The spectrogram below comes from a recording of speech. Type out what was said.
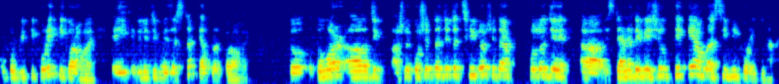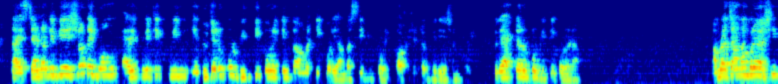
উপর ভিত্তি করেই কি করা হয়? এই রিলেটিভ মেজার্সটা ক্যালকুলেট করা হয়। তো তোমার যে আসলে কোশ্চেনটা যেটা ছিল সেটা হলো যে স্ট্যান্ডার্ড ডেভিয়েশন থেকে আমরা সিভি করি কিনা। না স্ট্যান্ডার্ড ডেভিয়েশন এবং অ্যারিথমেটিক মিন এই দুটার উপর ভিত্তি করে কিন্তু আমরা কি করি? আমরা সিভি করি কোএফিসিয়েন্ট অফ ভেরিয়েশন করি। শুধু একটার উপর ভিত্তি করে না। আমরা চার নম্বরে আসি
